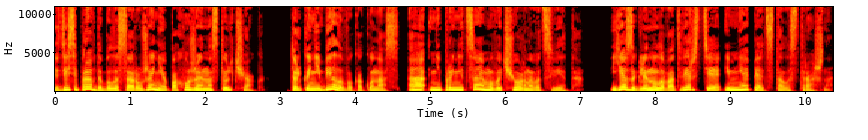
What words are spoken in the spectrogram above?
Здесь и правда было сооружение, похожее на стульчак, только не белого, как у нас, а непроницаемого черного цвета. Я заглянула в отверстие, и мне опять стало страшно.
